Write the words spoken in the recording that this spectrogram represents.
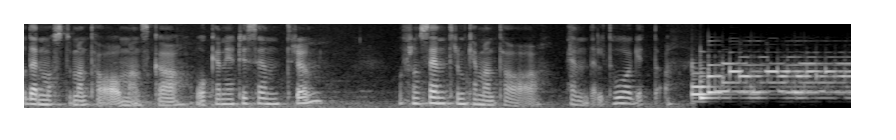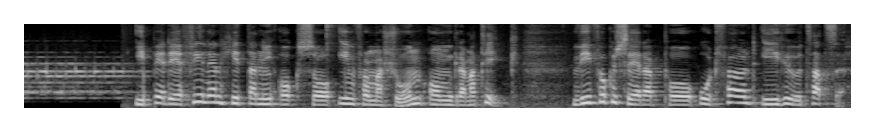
Och den måste man ta om man ska åka ner till centrum. Och från centrum kan man ta pendeltåget då. I pdf-filen hittar ni också information om grammatik. Vi fokuserar på ordföljd i huvudsatser.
